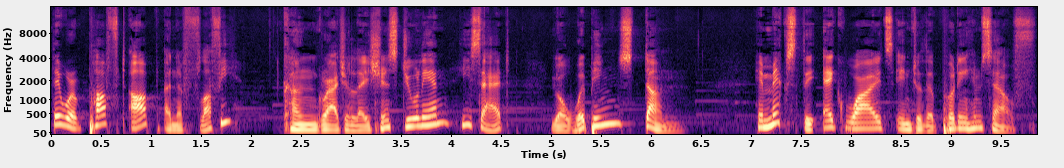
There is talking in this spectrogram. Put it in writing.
They were puffed up and fluffy. Congratulations, Julian, he said. Your whipping's done. He mixed the egg whites into the pudding himself.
